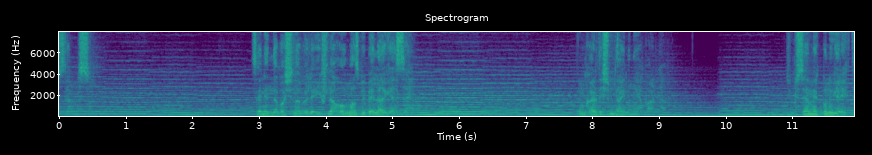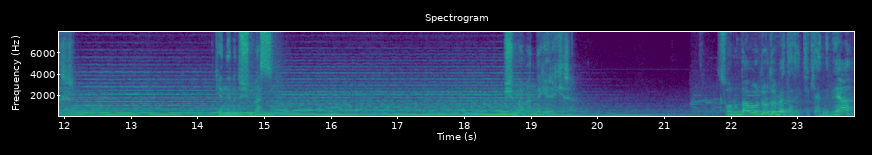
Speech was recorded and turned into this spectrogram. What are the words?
Göstermesin. Senin de başına böyle iflah olmaz bir bela gelse. Benim kardeşim de aynını yapardı. Çünkü sevmek bunu gerektirir. Kendini düşünmezsin. Düşünmemen de gerekir. Sonunda vurdurdu Vedat iti kendini ya.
